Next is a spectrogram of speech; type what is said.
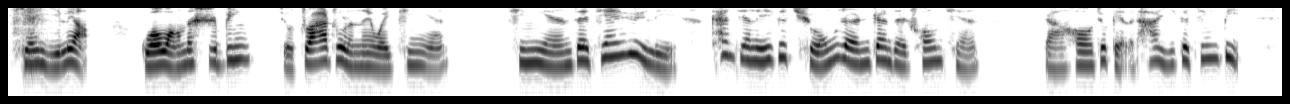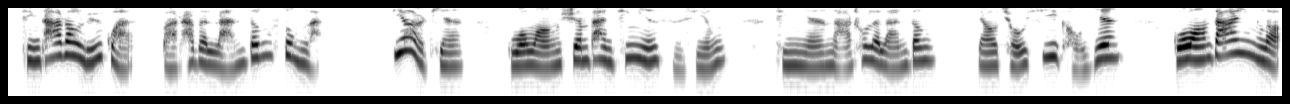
天一亮，国王的士兵就抓住了那位青年。青年在监狱里看见了一个穷人站在窗前，然后就给了他一个金币，请他到旅馆把他的蓝灯送来。第二天。国王宣判青年死刑。青年拿出了蓝灯，要求吸一口烟。国王答应了。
